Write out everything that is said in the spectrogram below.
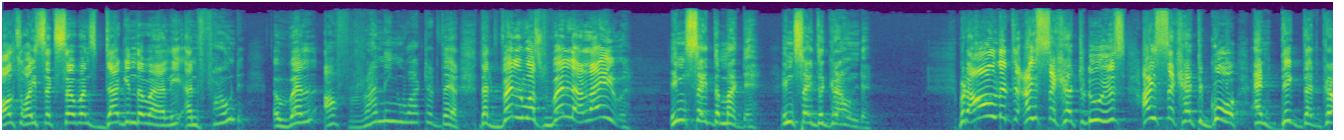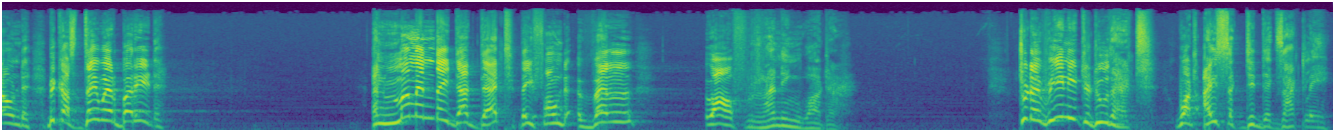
also Isaac's servants dug in the valley and found a well of running water there. That well was well alive inside the mud, inside the ground. But all that Isaac had to do is Isaac had to go and dig that ground because they were buried. And moment they dug that, they found a well of running water. Today we need to do that, what Isaac did exactly.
